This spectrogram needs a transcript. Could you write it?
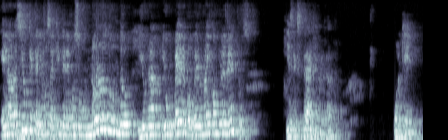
En la oración que tenemos aquí tenemos un no rotundo y, una, y un verbo, pero no hay complementos. Y es extraño, ¿verdad? Porque,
